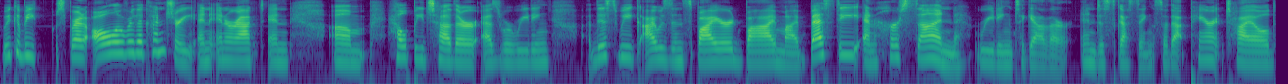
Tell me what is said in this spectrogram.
We could be spread all over the country and interact and um, help each other as we're reading this week, I was inspired by my bestie and her son reading together and discussing. So, that parent child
